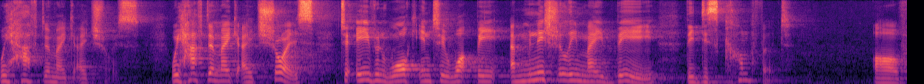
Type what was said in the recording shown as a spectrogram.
We have to make a choice. We have to make a choice to even walk into what be initially may be the discomfort of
